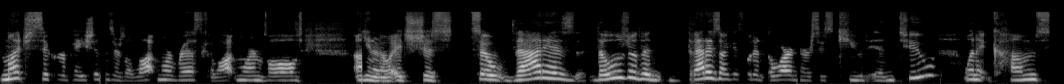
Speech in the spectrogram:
much sicker patients. There's a lot more risk, a lot more involved. Um, you know, it's just so that is those are the that is I guess what an OR nurse is cued into when it comes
